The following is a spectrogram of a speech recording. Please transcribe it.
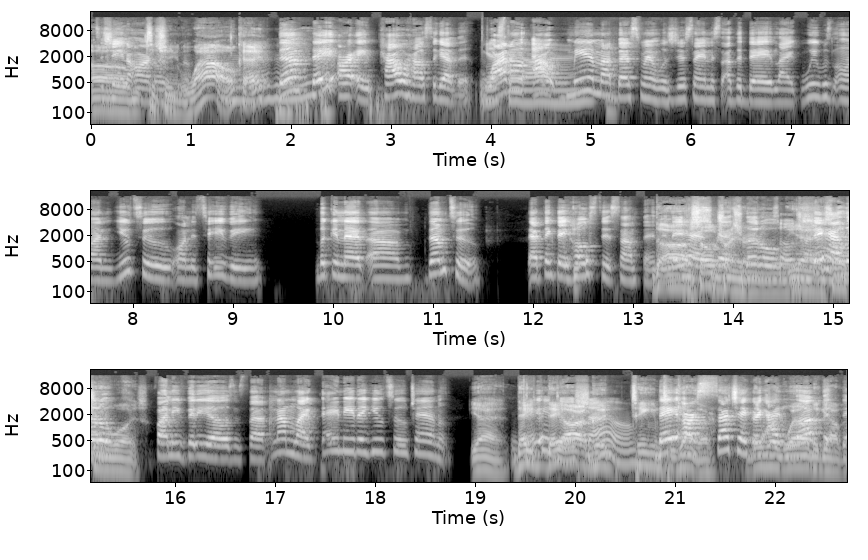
Tichina Um, Arnold. Tichina. Wow. Okay. Mhm. Them, they are a powerhouse together. Yes, Why don't I? Me and my best friend was just saying this other day. Like we was on YouTube on the TV, looking at um them two. I think they hosted something. The and they uh, had Soul that Train. little. Soul yeah, they had Soul Train little Awards. funny videos and stuff, and I'm like, they need a YouTube channel. Yeah, they They they do a are a show. good team. They together. are such a great. They I well love that, together.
